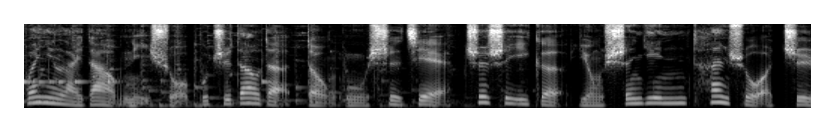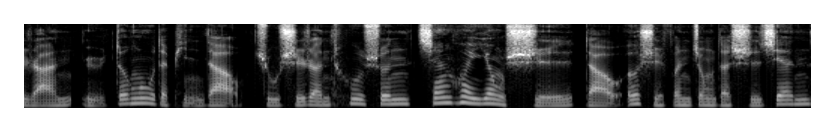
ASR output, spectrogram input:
欢迎来到你所不知道的动物世界。这是一个用声音探索自然与动物的频道。主持人兔孙将会用十到二十分钟的时间，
